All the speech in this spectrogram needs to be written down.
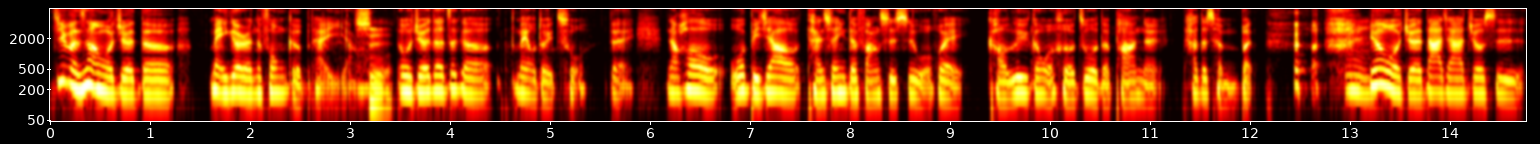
基本上我觉得每个人的风格不太一样，是我觉得这个没有对错，对。然后我比较谈生意的方式是，我会。考虑跟我合作的 partner，他的成本，嗯、因为我觉得大家就是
